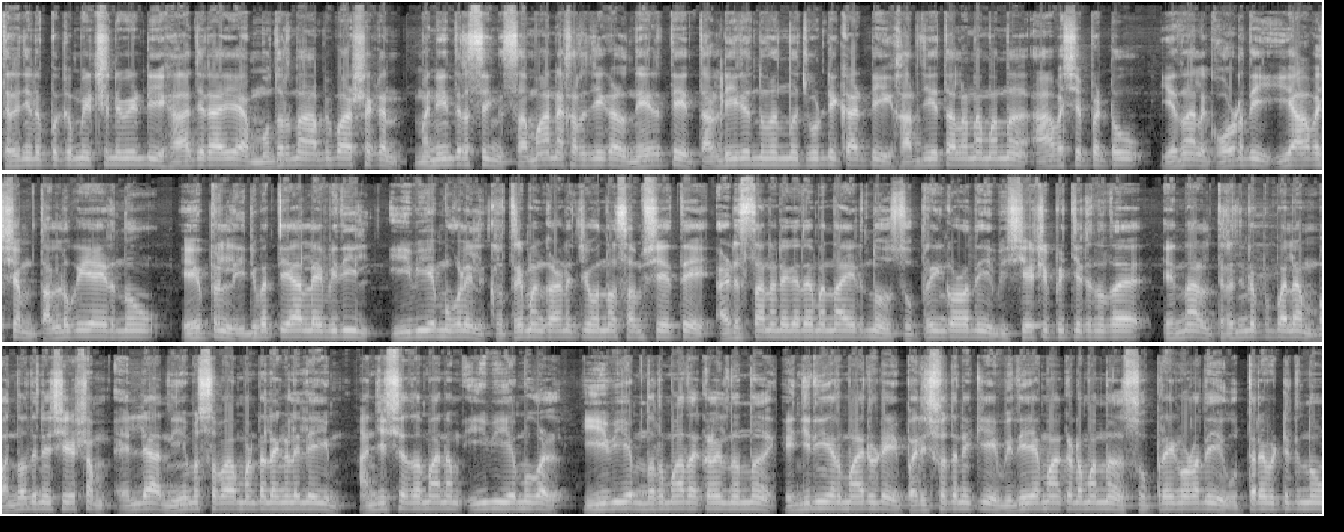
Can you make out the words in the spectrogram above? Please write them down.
തെരഞ്ഞെടുപ്പ് കമ്മീഷന് വേണ്ടി ഹാജരായ മുതിർന്ന അഭിഭാഷകൻ മനീന്ദർ സിംഗ് സമാന ഹർജികൾ നേരത്തെ തള്ളിയിരുന്നുവെന്ന് ചൂണ്ടിക്കാട്ടി ഹർജി തള്ളണമെന്ന് ആവശ്യപ്പെട്ടു. എന്നാൽ കോടതി ഈ ആവശ്യം തള്ളുകയായിരുന്നു. ഏപ്രിൽ ഇരുപത്തിയാറിലെ വിധിയിൽ ഇ വി എമ്മുകളിൽ കൃത്രിമം കാണിച്ചുവെന്ന സംശയത്തെ അടിസ്ഥാനരഹിതമെന്നായിരുന്നു സുപ്രീം കോടതി വിശേഷിപ്പിച്ചിരുന്നത്. എന്നാൽ തെരഞ്ഞെടുപ്പ് ഫലം വന്നതിന് ശേഷം എല്ലാ നിയമസഭാ മണ്ഡലങ്ങളിലെയും അഞ്ച് ശതമാനം ഇ വി എമ്മുകൾ ഇ വി എം നിർമ്മാതാക്കളിൽ നിന്ന് എഞ്ചിനീയർമാരുടെ പരിശോധനയ്ക്ക് വിധേയമാക്കണമെന്ന് സുപ്രീം കോടതി ഉത്തരവിട്ടിരുന്നു.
